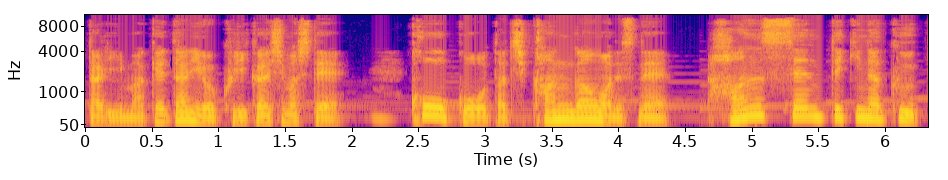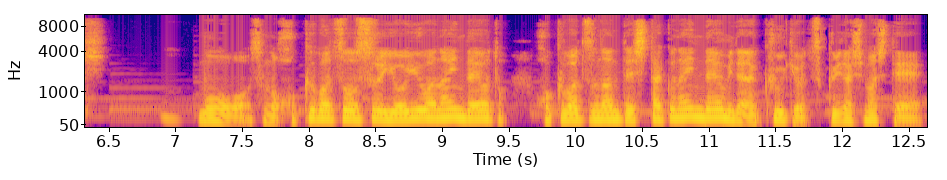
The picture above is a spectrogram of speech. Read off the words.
たり負けたりを繰り返しましてうん、高校たち宦官はですね、反戦的な空気うん。もうその北伐をする余裕はないんだよと、北伐なんてしたくないんだよみたいな空気を作り出しまして、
